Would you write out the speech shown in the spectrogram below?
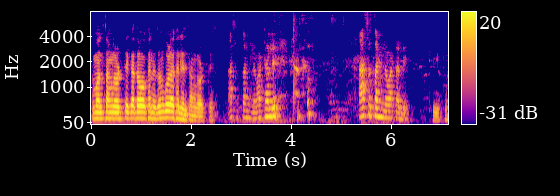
तुम्हाला चांगलं वाटतंय का दवाखान्यात जाऊन गोळ्या खाल्लेलं चांगलं वाटतंय? असं चांगलं वाटायलंय असं चांगलं वाटायलंय ठीक आहे.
